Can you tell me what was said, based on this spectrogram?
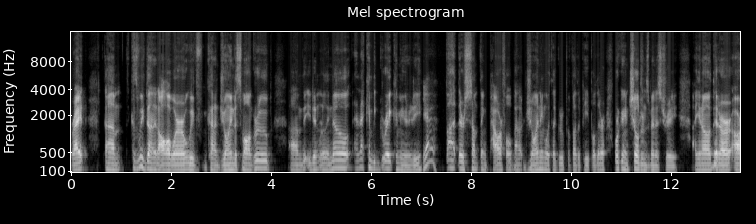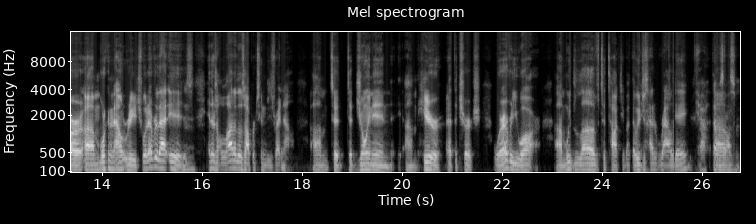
right um because we've done it all where we've kind of joined a small group um, that you didn't really know and that can be great community yeah but there's something powerful about joining with a group of other people that are working in children's ministry uh, you know that are are um, working in outreach whatever that is Mhm. and there's a lot of those opportunities right now um, to to join in um, here at the church wherever you are um, we'd love to talk to you about that. We've just had a rally day. Yeah, that was Um, awesome.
